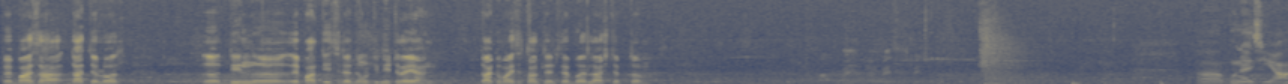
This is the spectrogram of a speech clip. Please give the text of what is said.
pe baza datelor uh, din uh, repartițiile din ultimii trei ani. Dacă mai sunt alte întrebări, le așteptăm. Uh, bună ziua!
